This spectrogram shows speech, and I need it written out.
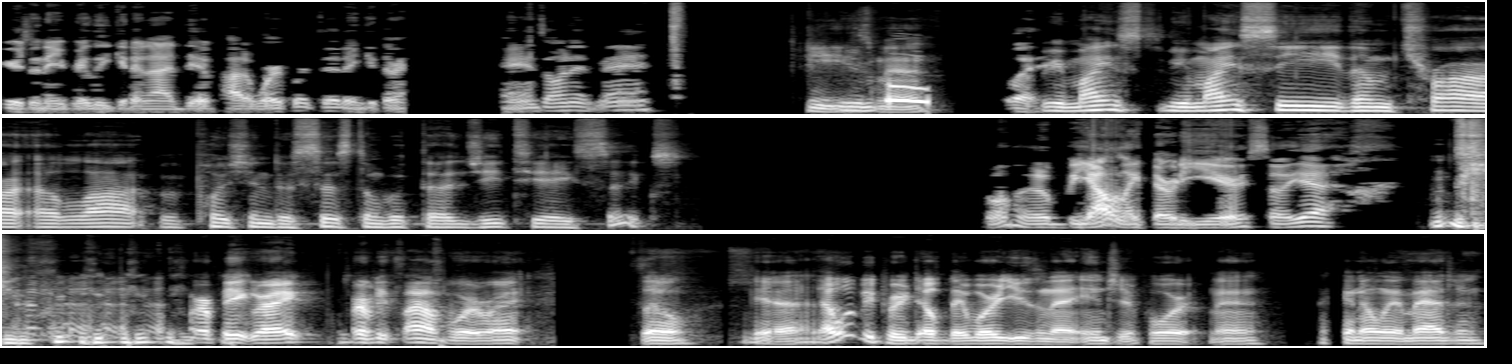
years, and they really get an idea of how to work with it and get their hands on it. Man, Jeez, You- man. What? We might we might see them try a lot with pushing the system with the GTA Six. well, it'll be out in like thirty years, so yeah. Perfect, right? Perfect time for it, right? So yeah, that would be pretty dope. if They were using that engine for it, man. I can only imagine.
